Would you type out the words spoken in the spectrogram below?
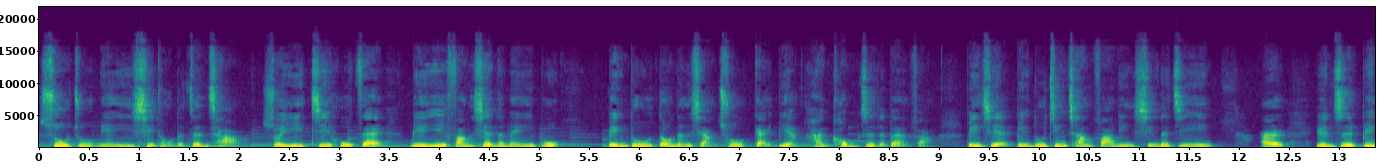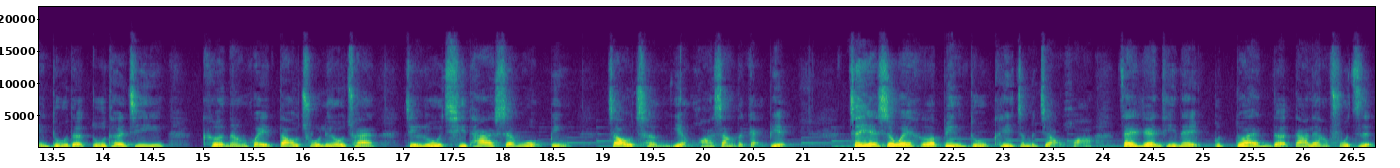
宿主免疫系统的侦查，所以几乎在免疫防线的每一步病毒都能想出改变和控制的办法，并且病毒经常发明新的基因，而源自病毒的独特基因可能会到处流传，进入其他生物，并造成演化上的改变。这也是为何病毒可以这么狡猾，在人体内不断的大量复制，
